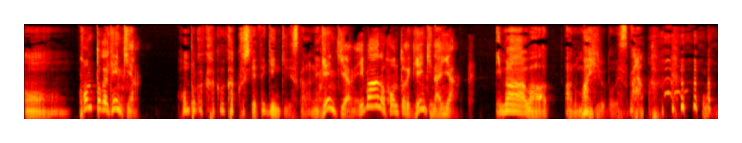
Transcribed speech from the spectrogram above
うん。フォントが元気やん。本当がカクカクしてて元気ですからね。元気やん。今のフォントで元気ないやん。今は、あの、マイルドですから。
